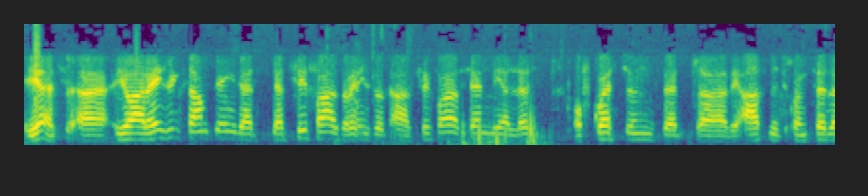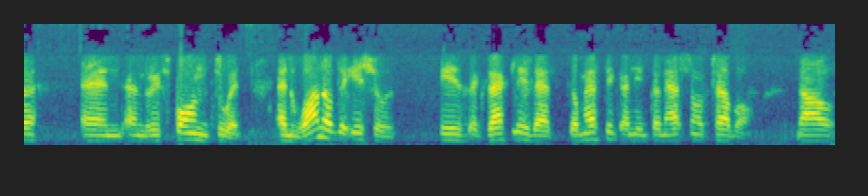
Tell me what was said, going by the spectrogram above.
Yes, uh, you are raising something that, that FIFA has raised with us. FIFA sent me a list of questions that uh, they asked me to consider and, and respond to it. And one of the issues is exactly that domestic and international travel. Now,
